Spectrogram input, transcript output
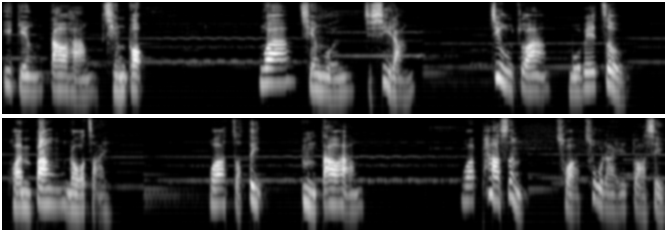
已经投降清国，我清云一世人就抓无要做番邦奴才，我绝对毋投降。我拍算带厝内的大细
